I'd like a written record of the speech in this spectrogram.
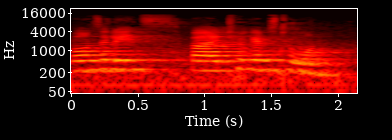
Bosnitz by two games to one.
